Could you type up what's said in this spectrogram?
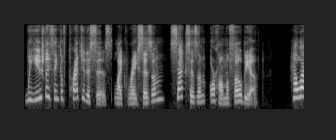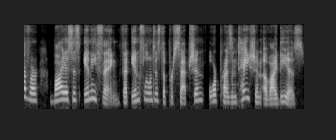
we usually think of prejudices like racism, sexism, or homophobia. However, bias is anything that influences the perception or presentation of ideas.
